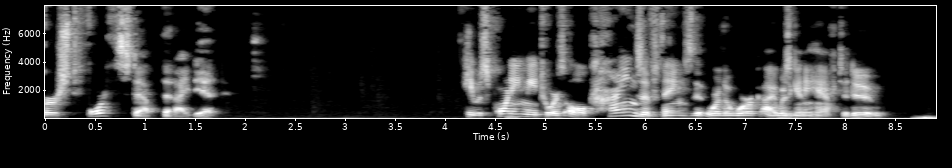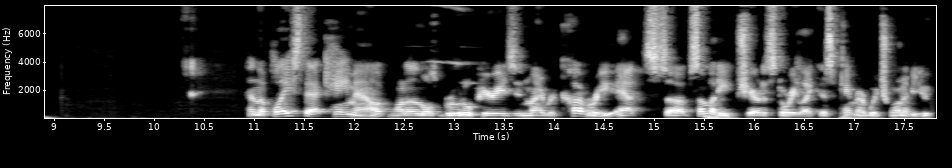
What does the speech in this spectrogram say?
first fourth step that I did. He was pointing me towards all kinds of things that were the work I was going to have to do. And the place that came out, one of the most brutal periods in my recovery, at uh, somebody shared a story like this. I can't remember which one of you,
